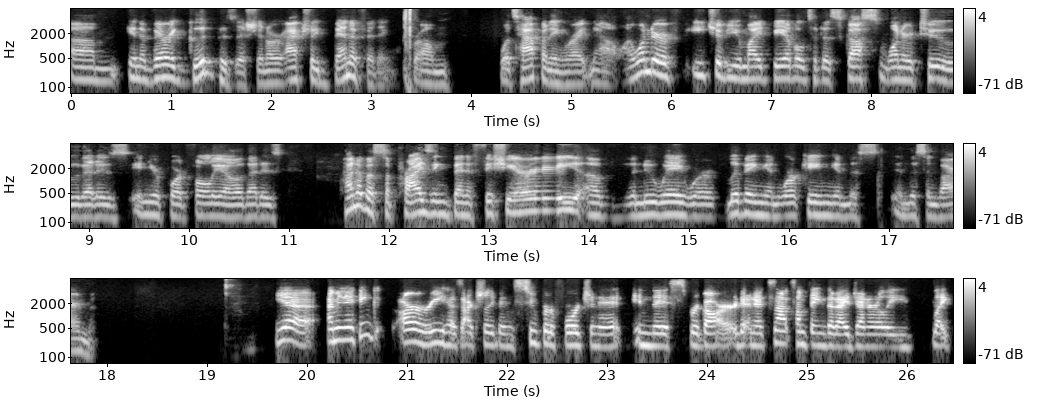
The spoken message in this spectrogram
um, in a very good position or actually benefiting from what's happening right now. I wonder if each of you might be able to discuss one or two that is in your portfolio that is kind of a surprising beneficiary of the new way we're living and working in this in this environment. Yeah, I mean, I think RRE has actually been super fortunate in this regard. And it's not something that I generally like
